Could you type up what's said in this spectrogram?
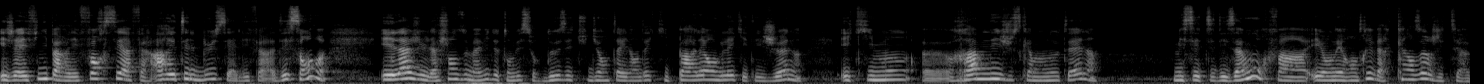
Et j'avais fini par les forcer à faire arrêter le bus et à les faire descendre. Et là, j'ai eu la chance de ma vie de tomber sur deux étudiants thaïlandais qui parlaient anglais, qui étaient jeunes, et qui m'ont euh, ramené jusqu'à mon hôtel. Mais c'était des amours, enfin, et on est rentré vers 15h, j'étais à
